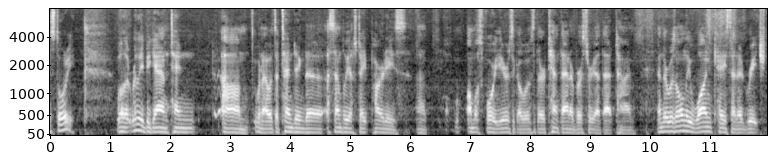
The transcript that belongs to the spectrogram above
story. Well, it really began 10, um, when I was attending the Assembly of State Parties uh, almost four years ago. It was their 10th anniversary at that time. And there was only one case that had reached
